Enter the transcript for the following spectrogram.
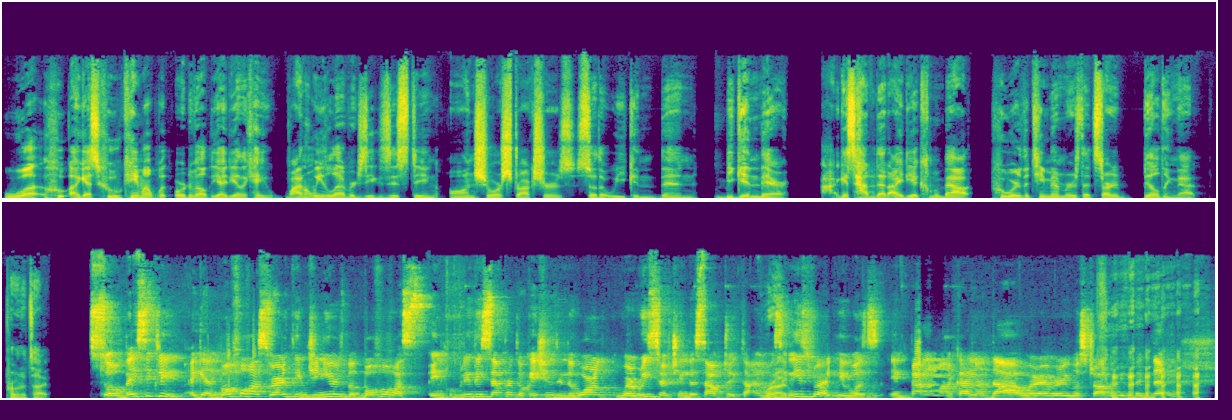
What who I guess who came up with or developed the idea like, hey, why don't we leverage the existing onshore structures so that we can then begin there? I guess how did that idea come about? Who were the team members that started building that prototype? So basically, again, both of us weren't engineers, but both of us in completely separate locations in the world were researching the subject. I was right. in Israel, he was in Panama, Canada, wherever he was traveling back then.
